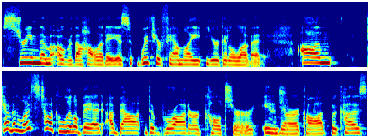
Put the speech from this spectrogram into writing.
Stream them over the holidays with your family. You're going to love it. Um, Kevin, let's talk a little bit about the broader culture in America because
